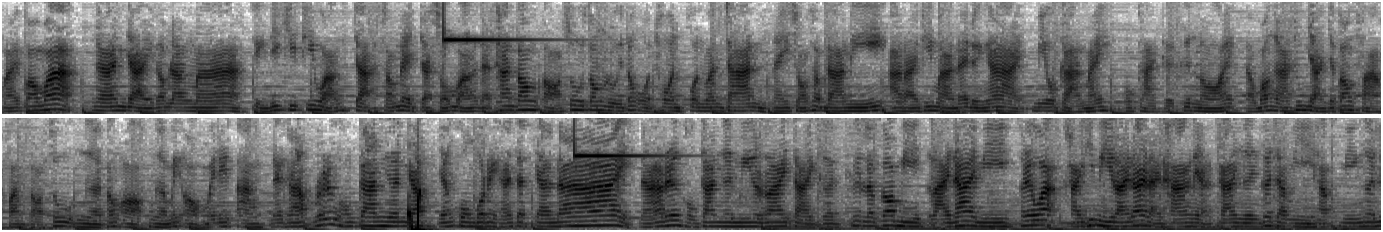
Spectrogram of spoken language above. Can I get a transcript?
หมายความว่างานใหญ่กำลังมา สิ่งที่คิดที่หวังจะสำเร็จจะสมหวัง แต่ท่านต้องต่อสู้ต้องลุยต้องอดทนคนวันจันทร์ใน 2 สัปดาห์นี้อะไรที่มาได้โดยง่าย มีโอกาสไหมโอกาสเกิดขึ้นน้อย แต่ว่างานทุกอย่างจะต้องฝ่าฟันต่อสู้เหงื่อต้องออกเหงื่อไม่ออกไม่ได้ตังค์นะครับ เรื่องของการเงินครับยังคงบริหารจัดการได้นะเรื่องของการเงินมีรายจ่ายเกิดขึ้น แล้วก็มีรายได้มีเขาเรียกว่าใครที่มีรายได้หลายทางเนี่ยการเงินก็จะมีครับมีเงินเ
